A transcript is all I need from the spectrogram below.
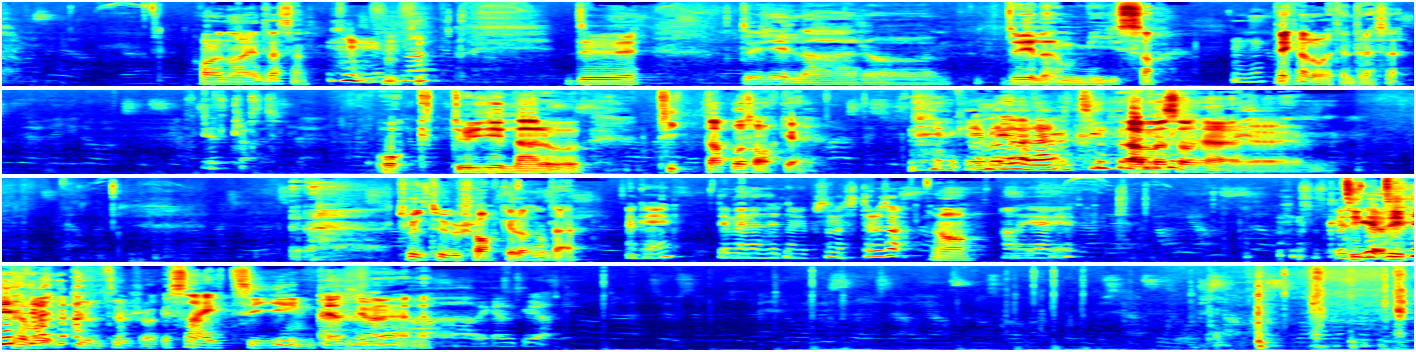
Har du några intressen? Knappt. Du, du gillar att, du gillar att mysa. Det kan vara ett intresse. Helt klart. Och du gillar att titta på saker. Okej, vadå då? Ja men sån här eh, kultursaker och sånt där. Okej. Du menar typ när vi är på semester och så? Ja. Ja, det gör jag. Vi Titta, titta på kultursaker. Sightseeing, kan jag göra det eller? Ja, det kan vi skriva.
